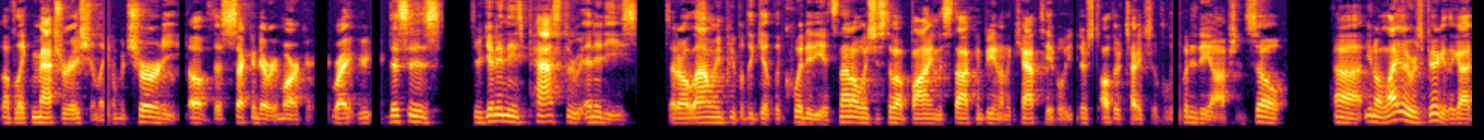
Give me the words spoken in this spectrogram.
of like maturation, like a maturity of the secondary market, right? This is, you're getting these pass through entities that are allowing people to get liquidity. It's not always just about buying the stock and being on the cap table. There's other types of liquidity options. So, uh, you know, Lightly was bigger. They got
